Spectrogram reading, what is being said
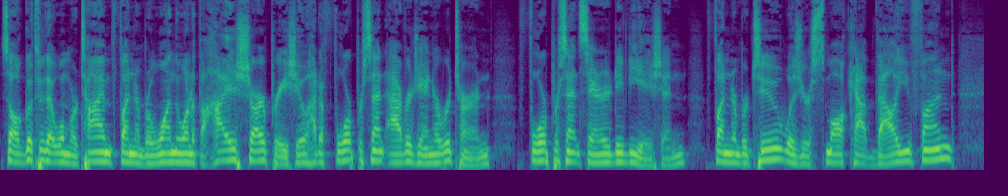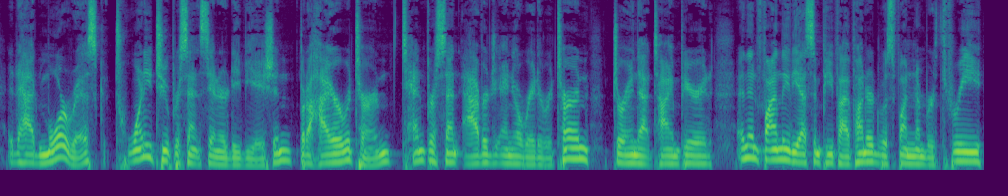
So I'll go through that one more time. Fund number one, the one with the highest Sharpe ratio, had a 4% average annual return, 4% standard deviation. Fund number two was your small cap value fund. It had more risk, 22% standard deviation, but a higher return, 10% average annual rate of return during that time period. And then finally, the S&P 500 was fund number three,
